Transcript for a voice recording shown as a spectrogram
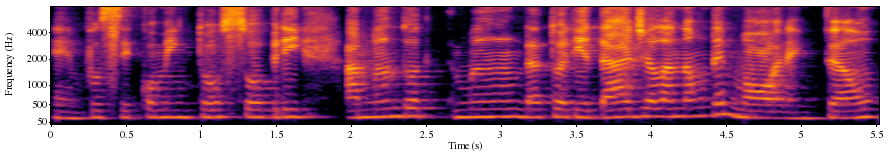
É, você comentou sobre a mandatoriedade, ela não demora, então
